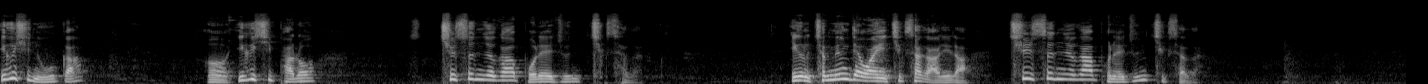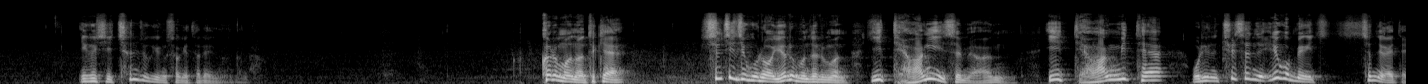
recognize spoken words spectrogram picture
이것이 누굴까? 어 이것이 바로 칠선녀가 보내준 칙사다는 거야 이거는 천명대왕의 칙사가 아니라 칠선녀가 보내준 칙사다. 이것이 천주경 속에 들어있는 거다 그러면 어떻게 실질적으로 여러분들은 이 대왕이 있으면 이 대왕 밑에 우리는 칠선녀 일곱 명의 선녀가 있다.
